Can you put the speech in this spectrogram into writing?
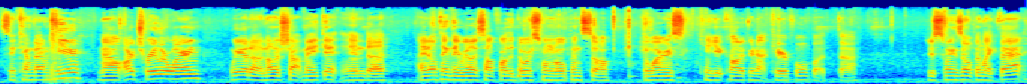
So you come down here. Now our trailer wiring, we had another shot make it and uh, I don't think they realized how far the door swung open so the wires can get caught if you're not careful but uh, just swings open like that.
